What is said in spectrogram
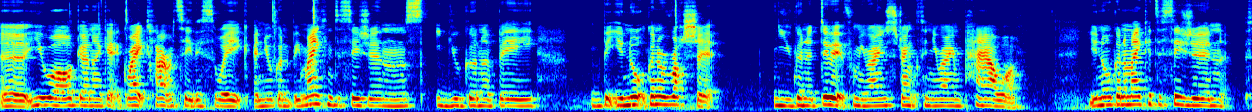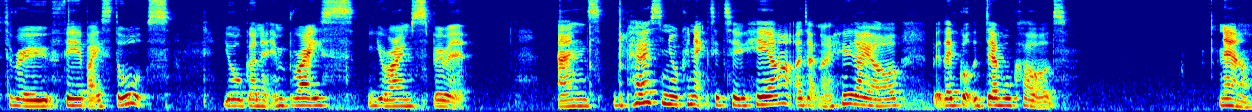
Uh, you are going to get great clarity this week and you're going to be making decisions. You're going to be, but you're not going to rush it. You're going to do it from your own strength and your own power. You're not going to make a decision through fear-based thoughts. You're going to embrace your own spirit. And the person you're connected to here, I don't know who they are, but they've got the devil card. Now,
